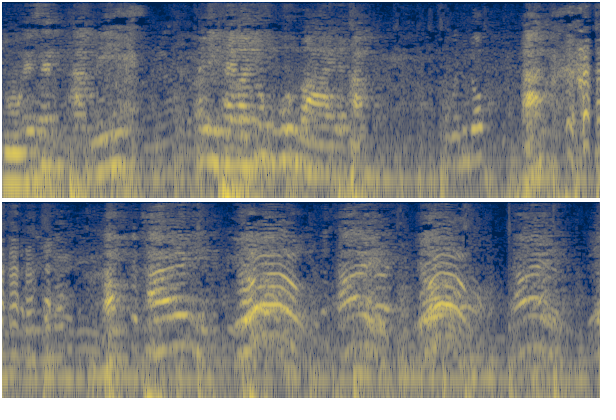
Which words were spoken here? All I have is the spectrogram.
อยู่ในเส้นทางนี้ ไม่มีใครมายุ่งวุ่นวายนะครับฮะครับใช่โยใช่โยใช่โย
